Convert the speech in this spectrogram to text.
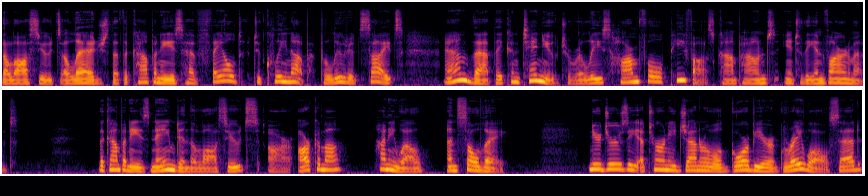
The lawsuits allege that the companies have failed to clean up polluted sites and that they continue to release harmful PFAS compounds into the environment. The companies named in the lawsuits are Arkema, Honeywell, and Solvay. New Jersey Attorney General Gurbir Grewal said,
